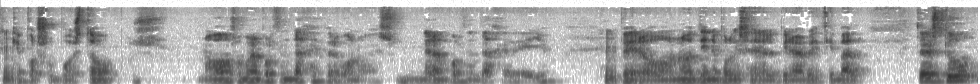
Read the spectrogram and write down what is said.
hmm. que por supuesto, pues, no vamos a poner porcentajes, pero bueno, es un gran porcentaje de ello, hmm. Pero no tiene por qué ser el pilar principal. Entonces tú,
